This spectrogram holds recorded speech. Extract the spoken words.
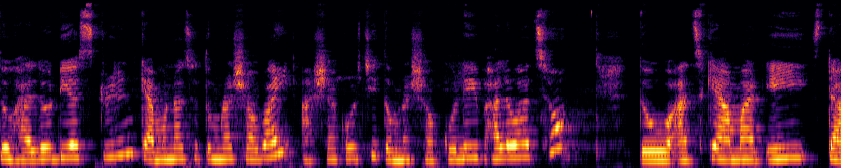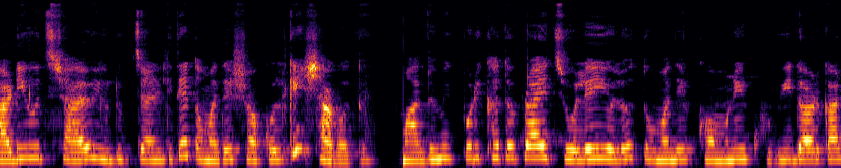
তো হ্যালো ডিয়ার স্টুডেন্ট, কেমন আছো তোমরা সবাই? আশা করছি তোমরা সকলেই ভালো আছো। তো আজকে আমার এই স্টাডি উইথ ইউটিউব চ্যানেলটিতে তোমাদের সকলকেই স্বাগত। মাধ্যমিক পরীক্ষা তো প্রায় চলেই এলো, তোমাদের কমনের খুবই দরকার।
